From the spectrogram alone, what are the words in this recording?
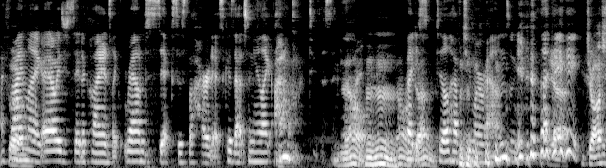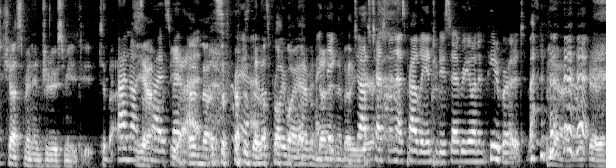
I find like I always just say to clients like round six is the hardest because that's when you're like I don't want to do this no, anymore no, I'm but you done. still have two more rounds and you're like yeah, Josh Chessman introduced me to, to that. I'm not Yeah. surprised by Yeah. that I'm not surprised. Yeah. at and that's probably why I haven't I done it think in about a Josh year. Chestman has probably introduced everyone in Peterborough to Tabata. yeah, no kidding.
